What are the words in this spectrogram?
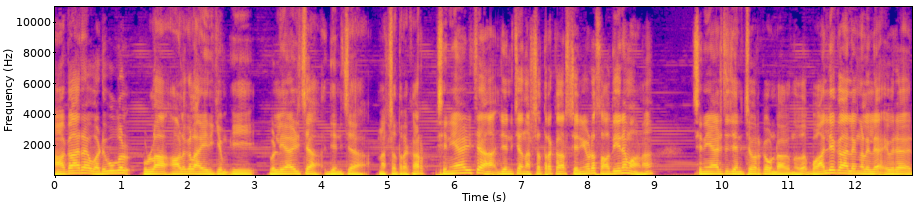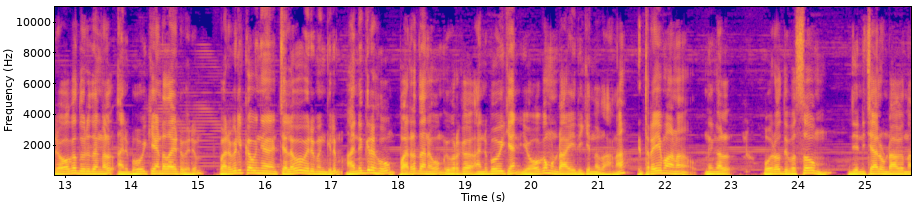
ആകാര വടിവുകൾ ഉള്ള ആളുകളായിരിക്കും ഈ വെള്ളിയാഴ്ച ജനിച്ച നക്ഷത്രക്കാർ. ശനിയാഴ്ച ജനിച്ച നക്ഷത്രക്കാർ ശനിയുടെ സ്വാധീനമാണ്. ശനിയാഴ്ച ജനിച്ചവർക്ക് ഉണ്ടാകുന്നത്. ബാല്യകാലങ്ങളിൽ ഇവർ രോഗദുരിതങ്ങൾ അനുഭവിക്കേണ്ടതായിട്ട് വരും. വരവിൽ കവിഞ്ഞ് ചെലവ് വരുമെങ്കിലും അനുഗ്രഹവും പരധനവും ഇവർക്ക് അനുഭവിക്കാൻ യോഗമുണ്ടായിരിക്കുന്നതാണ്. ഇത്രയുമാണ് നിങ്ങൾ ഓരോ ദിവസവും ജനിച്ചാലുണ്ടാകുന്ന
